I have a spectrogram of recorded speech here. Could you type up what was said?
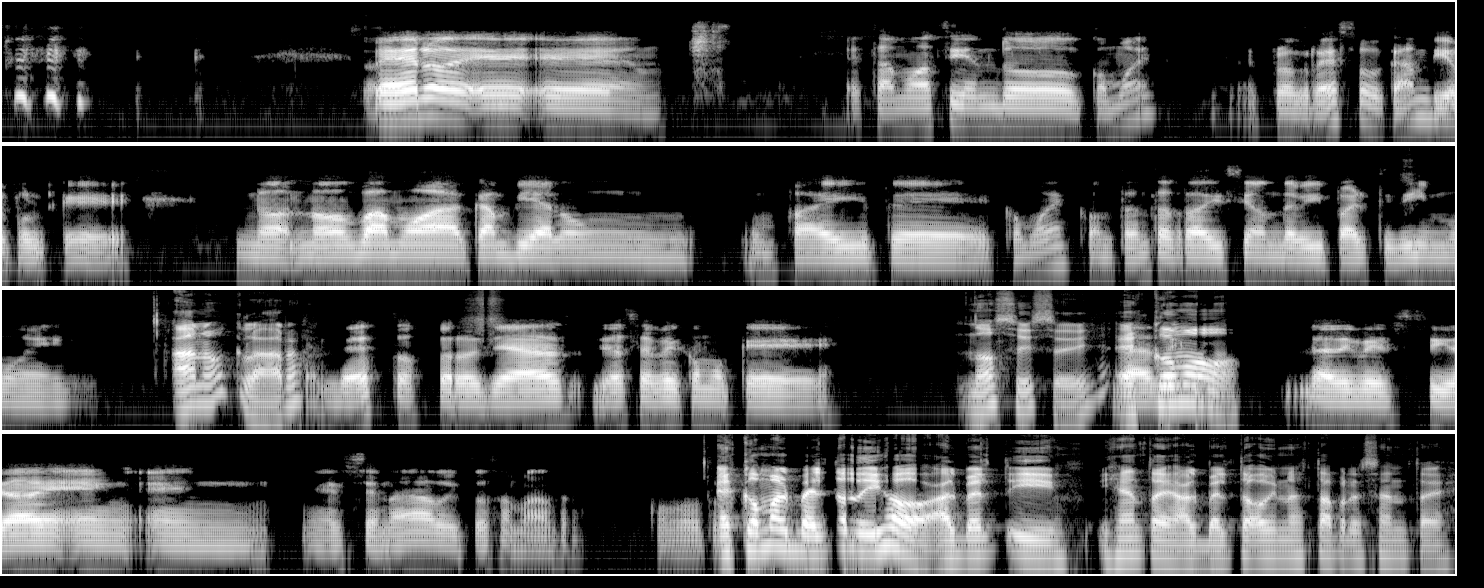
Pero eh, eh, estamos haciendo, ¿cómo es? El progreso, cambio, porque no, no vamos a cambiar un, un país de, ¿cómo es? Con tanta tradición de bipartidismo en, Ah, no, claro. en de esto, pero ya, ya se ve como que No, sí, sí. Es como... la diversidad en, en, en el Senado y toda esa madre. como Es como. Alberto dijo, Alberto y, y gente, Alberto hoy no está presente,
